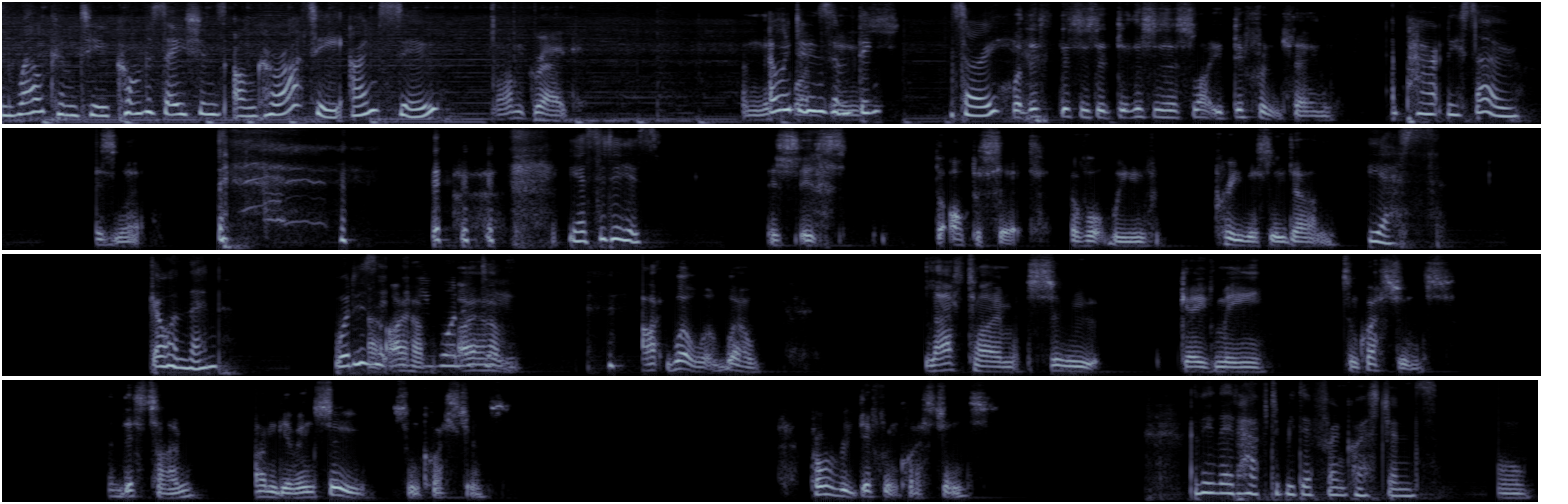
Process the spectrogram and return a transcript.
And welcome to Conversations on Karate. I'm Sue. I'm Greg. And Are we doing something- is- Sorry. well, this this is a this is a slightly different thing, Apparently so. isn't it? yes, it is. It's it's the opposite of what we've previously done. Yes. Go on then. What is Uh, it I have- you want I to have- do? I, well, well, well. Last time Sue gave me some questions, and this time I'm giving Sue some questions. Probably different questions. I think they'd have to be different questions. Oh,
